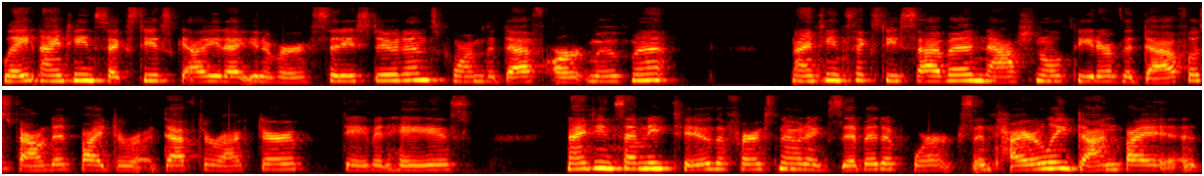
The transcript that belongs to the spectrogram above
Late 1960s, Gallaudet University students formed the Deaf Art Movement. 1967, National Theater of the Deaf was founded by deaf director David Hays. 1972, the first known exhibit of works entirely done by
